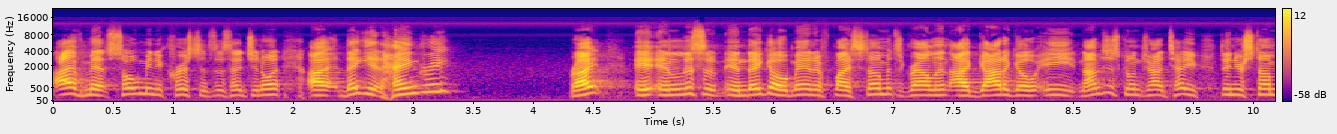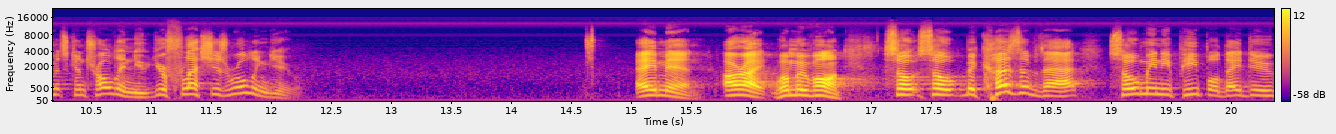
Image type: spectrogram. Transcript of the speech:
I've met so many Christians that said, you know what? I, they get hangry, right? And, and, listen, and they go, man, if my stomach's growling, I got to go eat. And I'm just going to try to tell you, then your stomach's controlling you. Your flesh is ruling you. Amen. All right, we'll move on. So, so because of that, so many people they do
